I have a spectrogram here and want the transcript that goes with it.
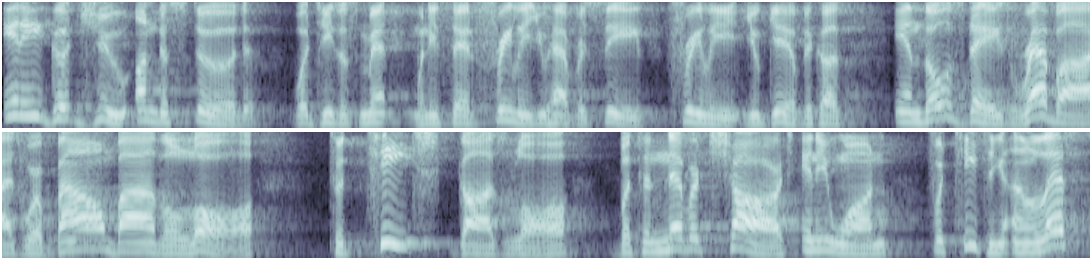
any good Jew understood what Jesus meant when he said, Freely you have received, freely you give, because in those days, rabbis were bound by the law to teach God's law, but to never charge anyone for teaching unless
